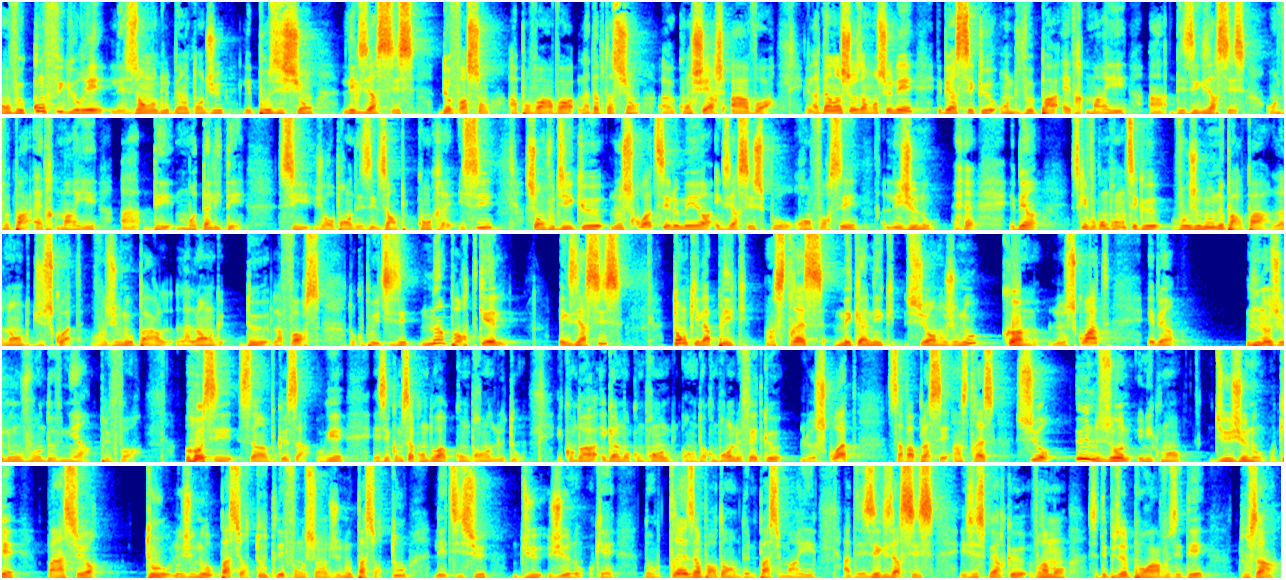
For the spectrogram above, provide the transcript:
on veut configurer les angles, bien entendu, les positions, l'exercice, de façon à pouvoir avoir l'adaptation euh, qu'on cherche à avoir. Et la dernière chose à mentionner, eh bien, c'est que on ne veut pas être marié à des exercices, on ne veut pas être marié à des modalités. Si je reprends des exemples concrets ici, si on vous dit que le squat c'est le meilleur exercice pour renforcer les genoux, eh bien, ce qu'il faut comprendre, c'est que vos genoux ne parlent pas la langue du squat. Vos genoux parlent la langue de la force. Donc on peut utiliser n'importe quel exercice tant qu'il applique un stress mécanique sur nos genoux, comme le squat, eh bien, nos genoux vont devenir plus forts. Aussi simple que ça, Et c'est comme ça qu'on doit comprendre le tout. Et qu'on doit également comprendre, on doit comprendre le fait que le squat, ça va placer un stress sur une zone uniquement du genou, Pas sur tout le genou, pas sur toutes les fonctions du genou, pas sur tous les tissus du genou. ok? Donc très important de ne pas se marier à des exercices et j'espère que vraiment cet épisode pourra vous aider. Tout ça,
